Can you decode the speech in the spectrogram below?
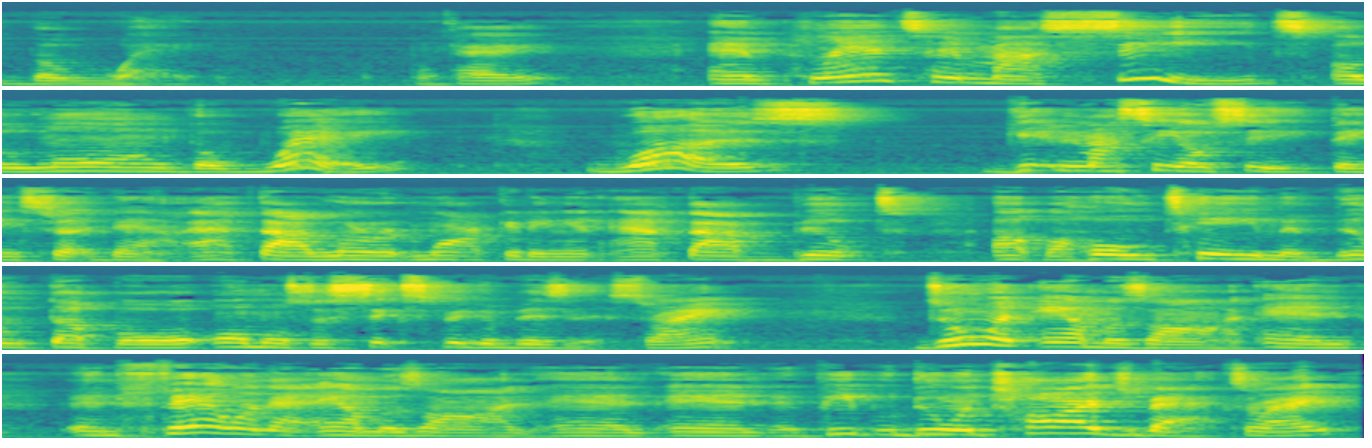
the way. Okay. And planting my seeds along the way was getting my COC thing shut down after I learned marketing and after I built up a whole team and built up all, almost a six figure business, right? doing Amazon and and failing at Amazon and, and and people doing chargebacks, right?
